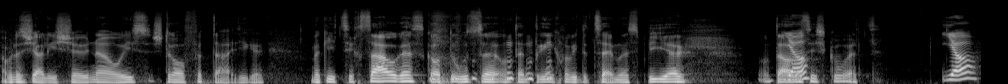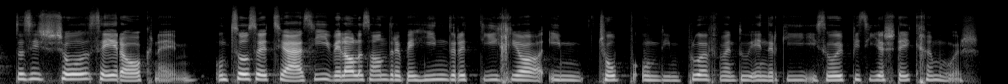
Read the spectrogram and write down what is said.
Aber das ist eigentlich schön an uns Strafverteidiger. Man gibt sich Saugen, es geht raus und dann trinkt man wieder zusammen ein Bier Und alles ja. ist gut. Ja, das ist schon sehr angenehm. Und so sollte es ja auch sein, weil alles andere behindert dich ja im Job und im Beruf, wenn du Energie in so etwas einstecken musst.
